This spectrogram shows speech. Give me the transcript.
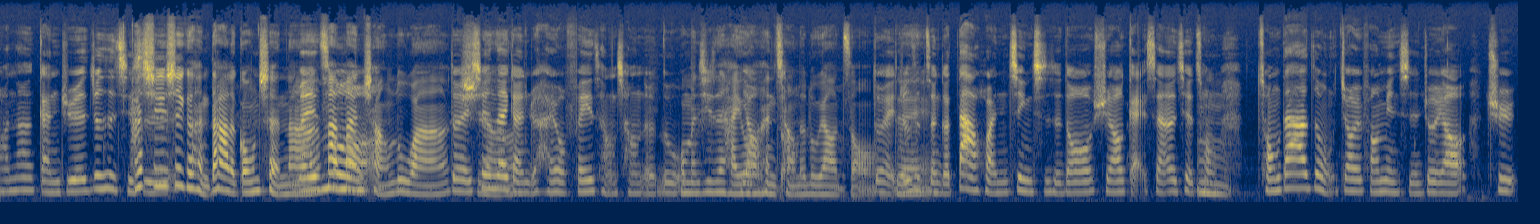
哇，那感觉就是其实它其实是一个很大的工程呐啊，漫漫长路啊。对，啊、现在感觉还有非常长的路，我们其实还有很长的路要走。对，对就是整个大环境其实都需要改善，而且从从、嗯、大家这种教育方面，其实就要去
